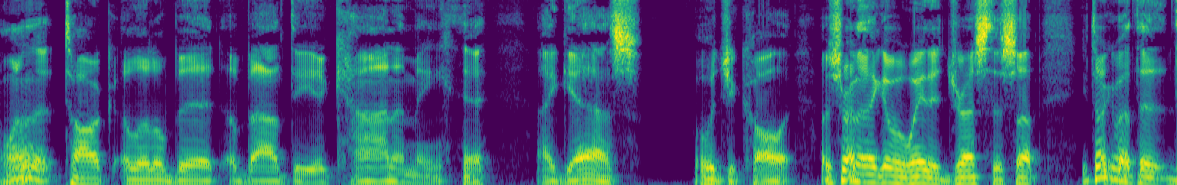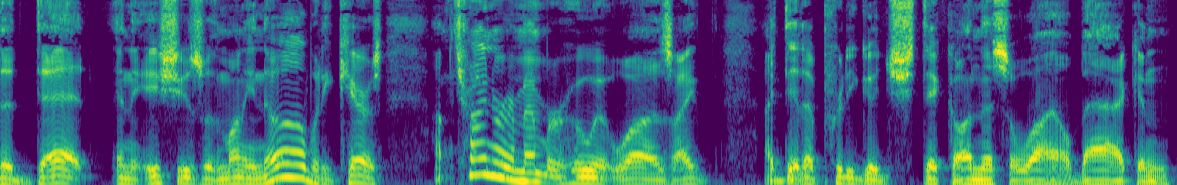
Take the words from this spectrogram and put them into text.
I wanted to talk a little bit about the economy, I guess. What would you call it? I was trying to think of a way to dress this up. You talk about the, the debt and the issues with money. Nobody cares. I'm trying to remember who it was. I I did a pretty good shtick on this a while back, and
